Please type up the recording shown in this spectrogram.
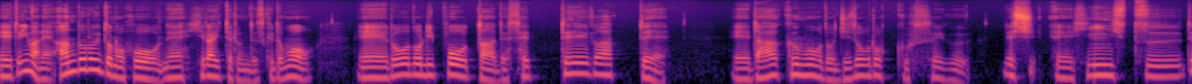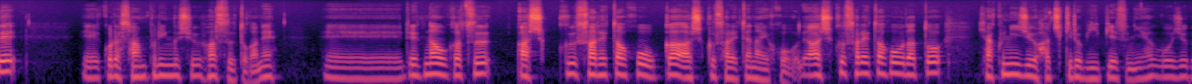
えー、と今ね Android の方をね開いてるんですけども、えー、ロードリポーターで設定があって、えー、ダークモード自動ロック防ぐ。でし、えー、品質で、えー、これはサンプリング周波数とかね、えー、でなおかつ圧縮された方か圧縮されてない方。で圧縮された方だと 128kbps250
